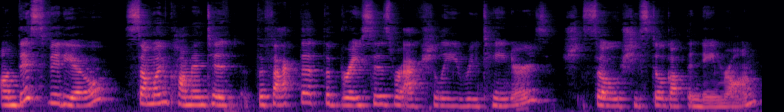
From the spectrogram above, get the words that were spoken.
on this video, someone commented the fact that the braces were actually retainers, so she still got the name wrong.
